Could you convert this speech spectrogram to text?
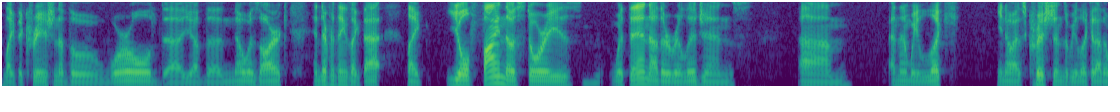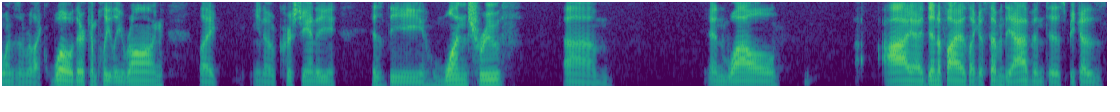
like the creation of the world, uh, you have the Noah's Ark and different things like that. Like you'll find those stories within other religions. Um, and then we look, you know, as Christians, we look at other ones and we're like, whoa, they're completely wrong. Like, you know, Christianity is the one truth. Um, and while I identify as like a Seventh Day Adventist because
